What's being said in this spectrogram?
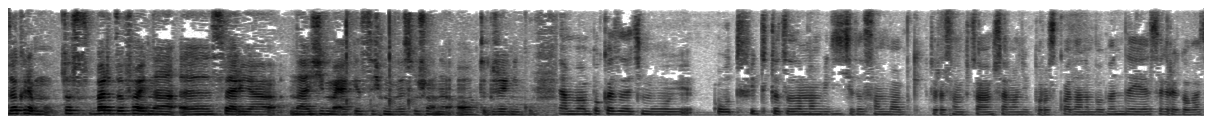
do kremu, to jest bardzo fajna e, seria na zimę, jak jesteśmy wysuszone od grzejników. Chciałam Wam pokazać mój outfit. To, co za mną widzicie, to są bombki, które są w całym salonie porozkładane, bo będę je segregować.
